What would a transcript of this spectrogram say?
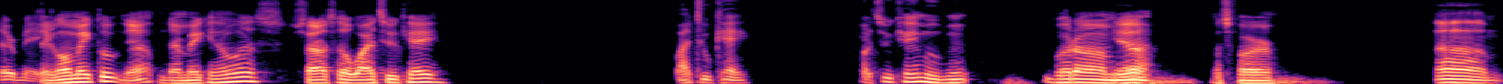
they're making. They're gonna make the yeah, they're making the list. Shout out to the Y2K. Y2K. Y2K movement. But um yeah, Yeah. that's far. Um,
